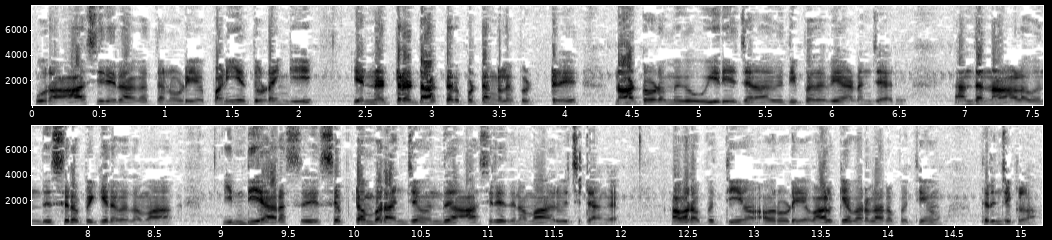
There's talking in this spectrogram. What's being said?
ஒரு ஆசிரியராக தன்னுடைய பணியை தொடங்கி எண்ணற்ற டாக்டர் பட்டங்களை பெற்று நாட்டோட மிக உயரிய ஜனாதிபதி பதவியை அடைஞ்சாரு. அந்த நாளை வந்து சிறப்பிக்கிற விதமா இந்திய அரசு செப்டம்பர் அஞ்சை வந்து ஆசிரியர் தினமா அறிவிச்சிட்டாங்க. அவரை பத்தியும் அவருடைய வாழ்க்கை வரலாறை பத்தியும் தெரிஞ்சுக்கலாம்.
